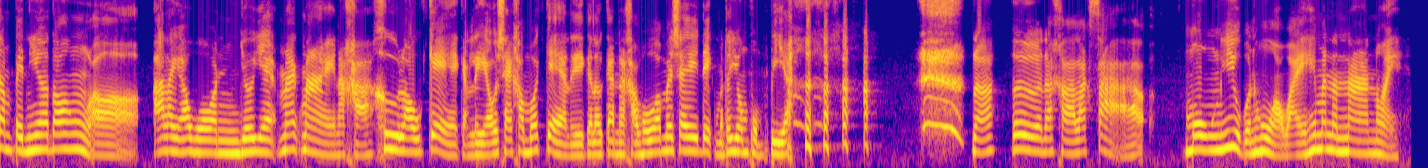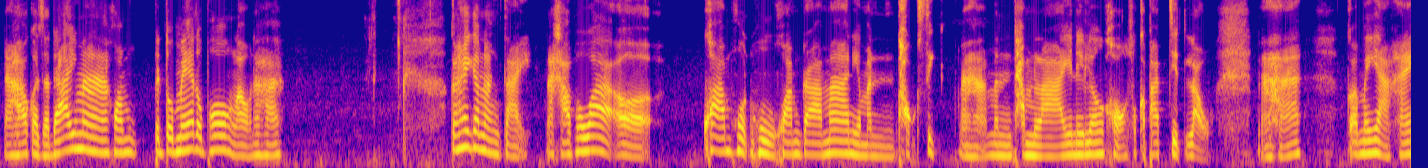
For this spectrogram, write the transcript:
จำเป็นที่จะต้องเอ่ออะไรอาวรเยอะแยะมากมายนะคะ คือเราแก่กันแล้วใช้คำว่าแก่เลยกันแล้วกันนะคะ เพราะว่าไม่ใช่เด็กมัธยมผมเปียนะเออนะคะ รักษามงที่อยู่บนหัวไว้ให้มันนานๆหน่อยนะคะก็จะได้มาความเป็นตัวแม่ตัวพ่อของเรานะคะ ก็ให้กำลังใจนะคะ เพราะว่าเอ่อความหดหู่ความดราม่าเนี่ยมันท็อกซิกนะคะมันทำร้ายในเรื่องของสุขภาพจิตเรานะคะก็ไม่อยากให้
